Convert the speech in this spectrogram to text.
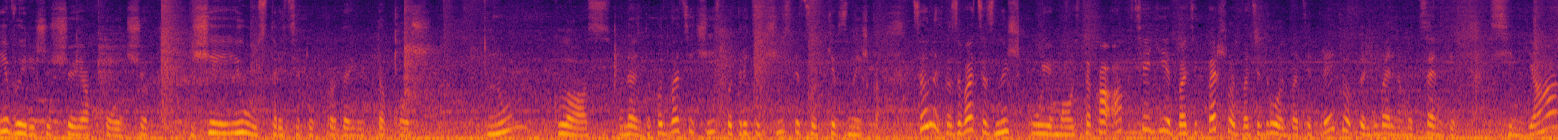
і вирішу, що я хочу. Ще і устриці тут продають також. Ну, клас. Гляньте, по 26, по 36% знижка. Це у них називається знижкуємо. Ось така акція діє 21, 22, 23 в торгівельному центрі Сім'я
